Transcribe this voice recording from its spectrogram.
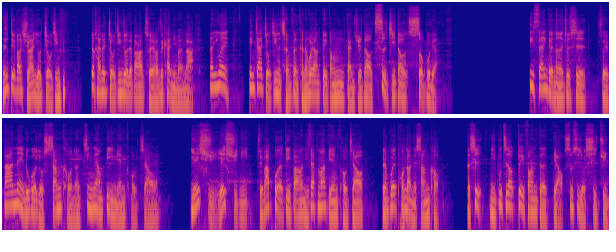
还是对方喜欢有酒精，就含了酒精之后再帮他吹，或者看你们啦。那因为添加酒精的成分可能会让对方感觉到刺激到受不了。第三个呢，就是嘴巴内如果有伤口呢，尽量避免口交。也许也许你嘴巴破的地方，你在帮别人口交，可能不会碰到你的伤口，可是你不知道对方的屌是不是有细菌。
